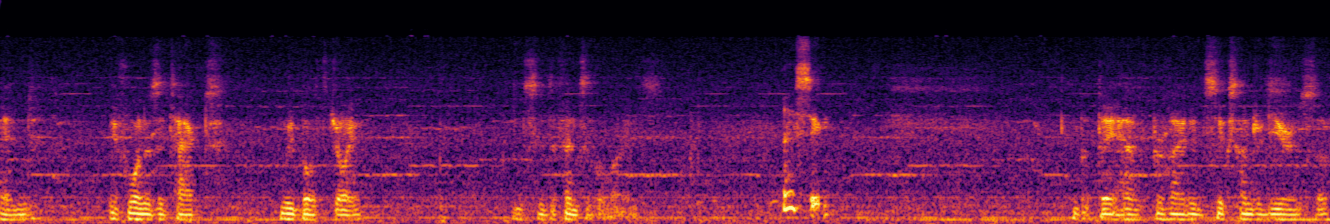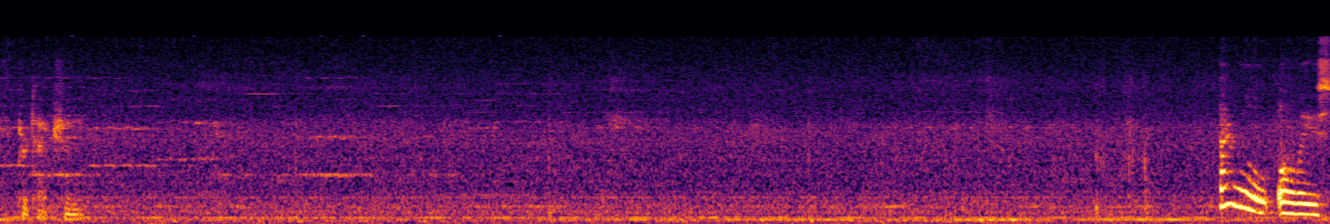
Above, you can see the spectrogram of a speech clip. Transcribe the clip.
And if one is attacked, we both join. It's a defensive alliance. I see. But they have provided 600 years of protection. I will always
